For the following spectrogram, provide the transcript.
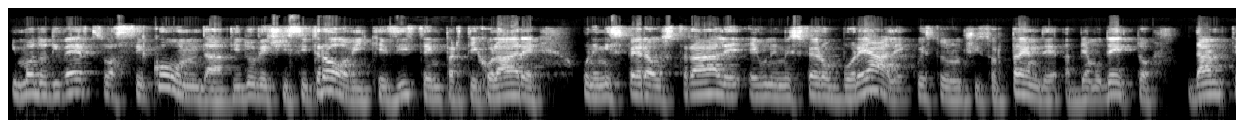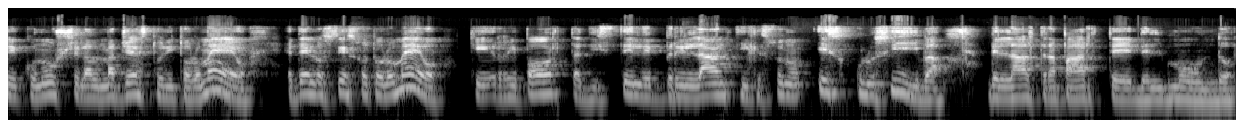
in modo diverso a seconda di dove ci si trovi, che esiste in particolare un emisfero australe e un emisfero boreale, questo non ci sorprende, l'abbiamo detto, Dante conosce l'Almagesto di Tolomeo ed è lo stesso Tolomeo che riporta di stelle brillanti che sono esclusiva dell'altra parte del mondo.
